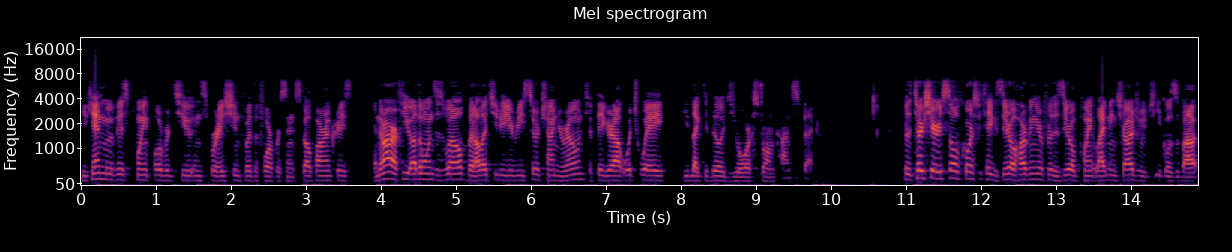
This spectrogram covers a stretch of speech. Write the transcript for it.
you can move this point over to Inspiration for the 4% spell power increase. And there are a few other ones as well, but I'll let you do your research on your own to figure out which way you'd like to build your StormChon spec. For the tertiary soul, of course, we take Zero Harbinger for the zero point lightning charge, which equals about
